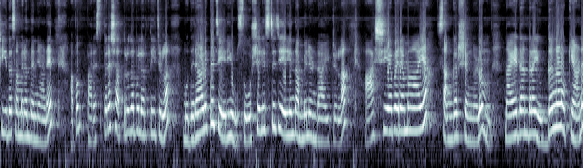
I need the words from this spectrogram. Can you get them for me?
ശീതസമരം തന്നെയാണ്. അപ്പം പരസ്പര ശത്രുത പുലർത്തിയിട്ടുള്ള മുതലാളിത്ത ചേരിയും സോഷ്യലിസ്റ്റ് ചേരിയും തമ്മിലുണ്ടായിട്ടുള്ള ആശയപരമായ സംഘർഷങ്ങളും നയതന്ത്ര യുദ്ധങ്ങളൊക്കെയാണ്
